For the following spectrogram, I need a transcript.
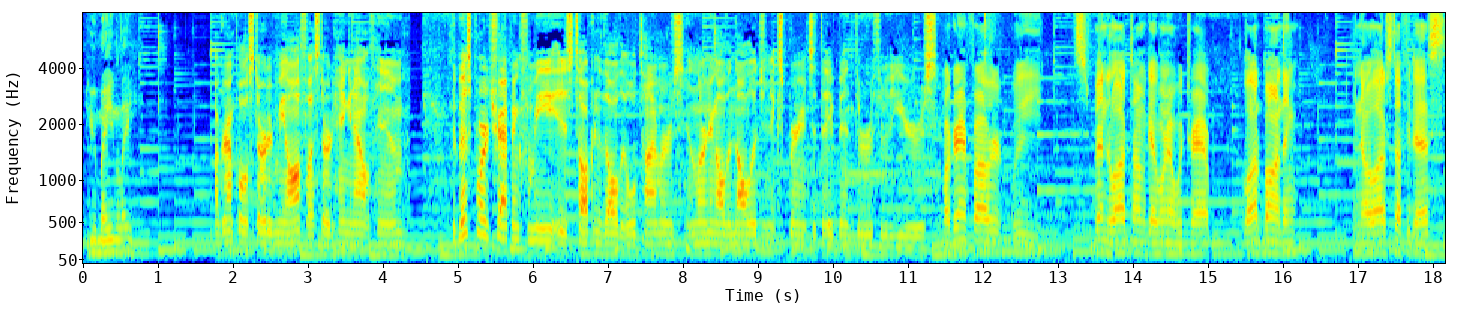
humanely. My grandpa started me off. I started hanging out with him. The best part of trapping for me is talking to all the old timers and learning all the knowledge and experience that they've been through through the years. My grandfather, we spend a lot of time together whenever we trap. A lot of bonding. You know, a lot of stuff he does.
